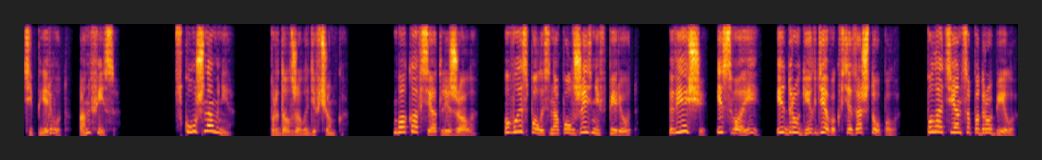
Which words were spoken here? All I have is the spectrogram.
Теперь вот Анфиса. «Скучно мне», — продолжала девчонка. «Бока все отлежала, выспалась на полжизни вперед, Вещи и свои, и других девок все заштопала. Полотенце подрубила.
